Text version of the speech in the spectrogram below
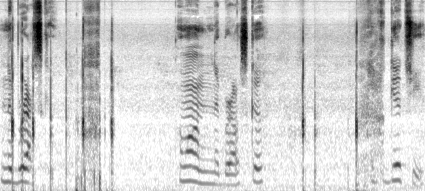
Nebraska. Come on, Nebraska. Let's get you.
